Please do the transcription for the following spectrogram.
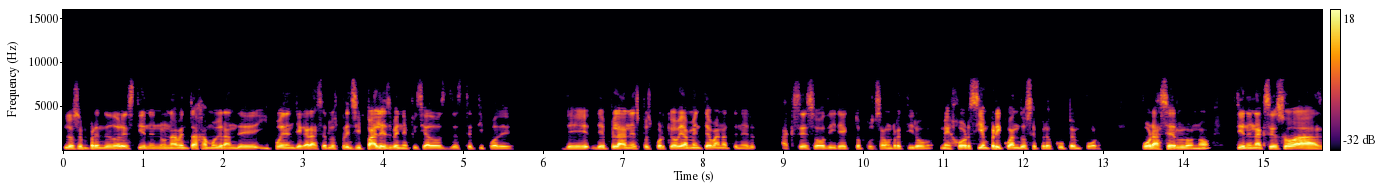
los emprendedores tienen una ventaja muy grande y pueden llegar a ser los principales beneficiados de este tipo de, de, planes, pues porque obviamente van a tener acceso directo pues a un retiro mejor siempre y cuando se preocupen por, por hacerlo, ¿no? Tienen acceso a,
